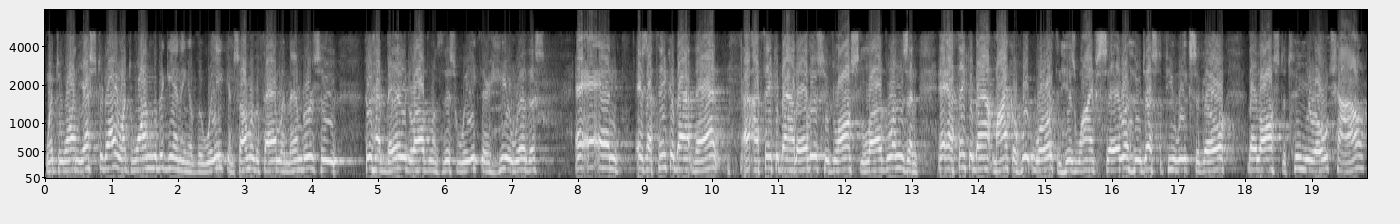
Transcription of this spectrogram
Went to one yesterday, went to one the beginning of the week, and some of the family members who, who have buried loved ones this week, they're here with us. And, as I think about that, I think about others who've lost loved ones, and, and I think about Michael Whitworth and his wife Sarah, who just a few weeks ago, they lost a two-year-old child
